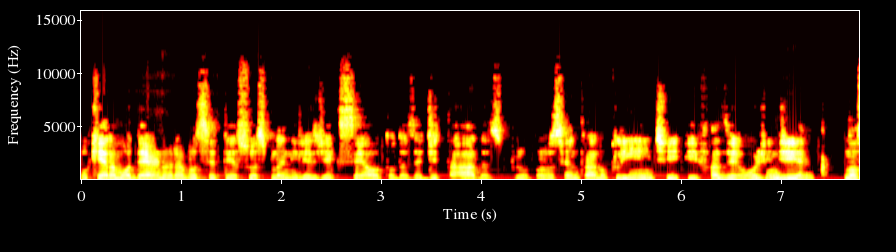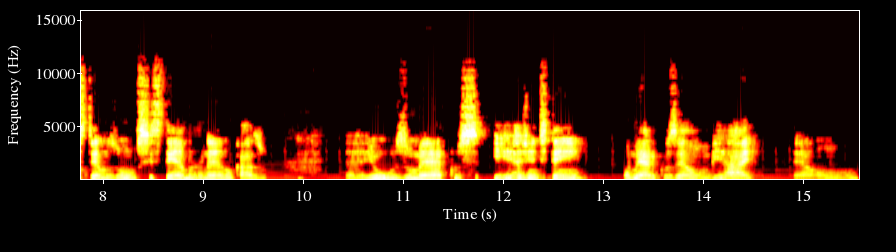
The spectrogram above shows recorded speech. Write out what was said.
o que era moderno era você ter suas planilhas de Excel todas editadas para você entrar no cliente e fazer. Hoje em dia, nós temos um sistema, né? No caso, é, eu uso o Mercos e a gente tem o Mercos é um BI, é um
